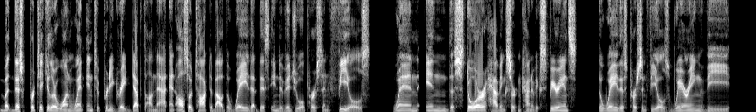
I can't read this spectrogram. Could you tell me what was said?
But this particular one went into pretty great depth on that and also talked about the way that this individual person feels when in the store having certain kind of experience, the way this person feels wearing the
